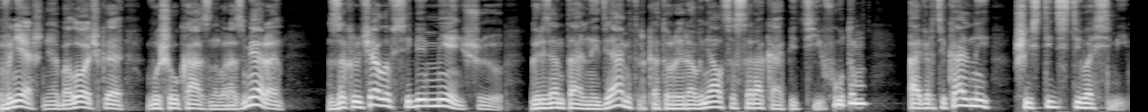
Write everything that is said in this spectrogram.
Внешняя оболочка вышеуказанного размера заключала в себе меньшую, горизонтальный диаметр, который равнялся 45 футам, а вертикальный — 68.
